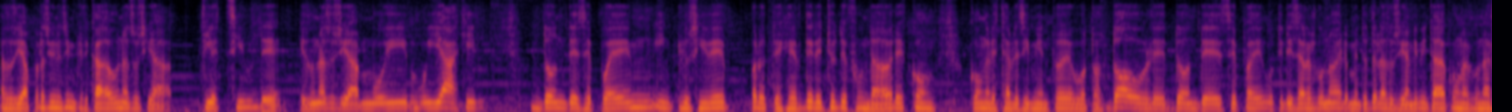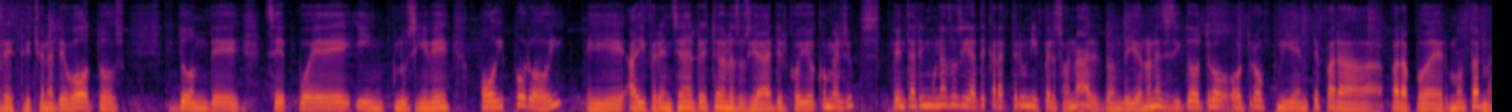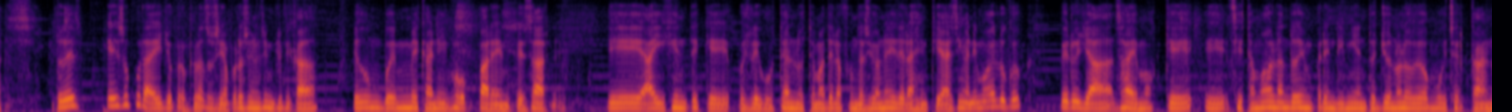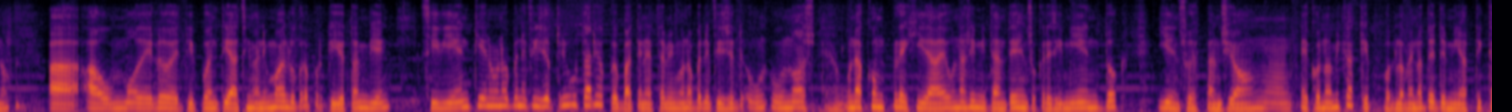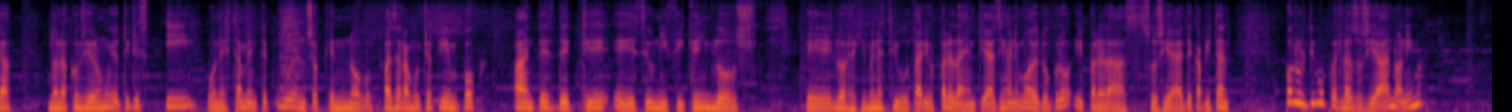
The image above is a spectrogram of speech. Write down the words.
La sociedad por simplificada es una sociedad flexible, es una sociedad muy, muy ágil, donde se pueden inclusive proteger derechos de fundadores con, con el establecimiento de votos dobles, donde se pueden utilizar algunos elementos de la sociedad limitada con algunas restricciones de votos, donde se puede inclusive hoy por hoy, eh, a diferencia del resto de las sociedades del Código de Comercio, pensar en una sociedad de carácter unipersonal, donde yo no necesito otro, otro cliente para, para poder montarla. Entonces, eso por ahí yo creo que la sociedad por acción simplificada es un buen mecanismo para empezar. Eh, hay gente que pues le gustan los temas de las fundaciones y de las entidades sin ánimo de lucro, pero ya sabemos que eh, si estamos hablando de emprendimiento yo no lo veo muy cercano a, un modelo de tipo entidad sin ánimo de lucro, porque yo también, si bien tiene unos beneficios tributarios, pues va a tener también unos beneficios, unos, unas complejidades, unas limitantes en su crecimiento y en su expansión económica, que por lo menos desde mi óptica no las considero muy útiles y honestamente pienso que no pasará mucho tiempo antes de que eh, se unifiquen los, eh, los regímenes tributarios para las entidades sin ánimo de lucro y para las sociedades de capital. Por último, pues la sociedad anónima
